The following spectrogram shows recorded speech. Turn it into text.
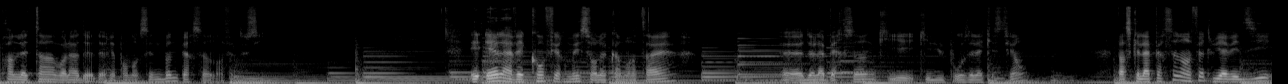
prendre le temps voilà, de, répondre. Donc c'est une bonne personne en fait aussi. Et elle avait confirmé sur le commentaire euh, de la personne qui, lui posait la question. Parce que la personne en fait lui avait dit,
